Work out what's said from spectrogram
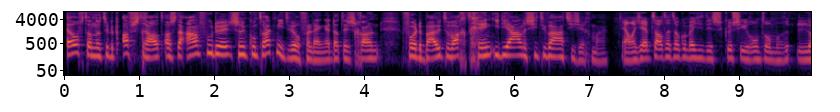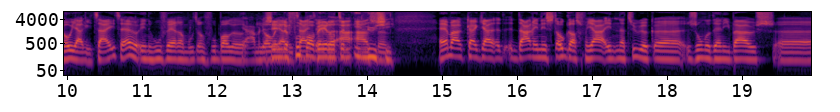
elftal natuurlijk afstraalt als de aanvoerder zijn contract niet wil verlengen. Dat is gewoon voor de buitenwacht geen ideale situatie, zeg maar. Ja, want je hebt altijd ook een beetje discussie rondom loyaliteit. Hè? In hoeverre moet een voetballer Ja, maar dat is in de voetbalwereld een illusie. zijn- Hè, maar kijk, ja, daarin is het ook lastig van ja, in, natuurlijk eh, zonder Danny Buis eh,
